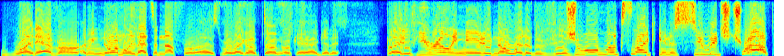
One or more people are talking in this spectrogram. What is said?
whatever. I mean, normally that's enough for us. We're like, oh, done. Okay, I get it. But if you really need to know what the visual looks like in a sewage trap,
